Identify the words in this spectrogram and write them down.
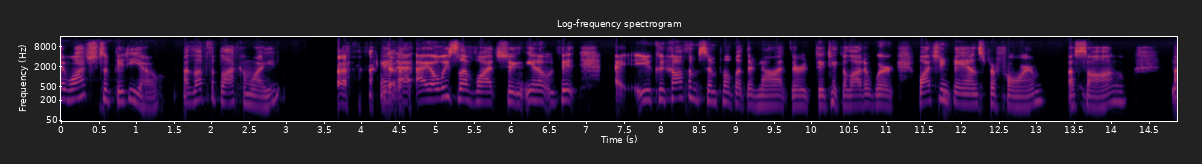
I watched the video. I love the black and white. and Yeah. I, I always love watching, you know, vi- I- you could call them simple, but they're not. They're they take a lot of work. Watching bands perform a song Yeah.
